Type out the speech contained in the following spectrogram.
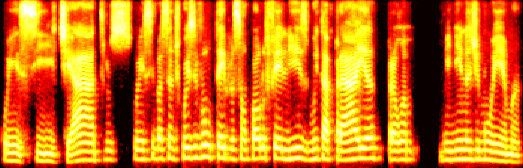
conheci teatros, conheci bastante coisa e voltei para São Paulo feliz, muita praia, para uma menina de Moema,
